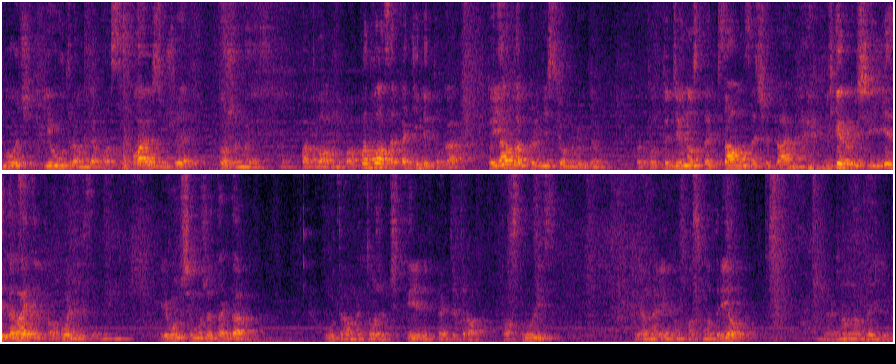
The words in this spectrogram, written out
ночь, и утром я просыпаюсь уже, тоже мы в подвал не в подвал заходили только, то яблок принесем людям, то, то, то 90 псалм зачитаем, верующие есть, давайте помолимся. И в общем уже тогда утром мы тоже в 4 или в 5 утра проснулись, я на Лену посмотрел, ну надо ехать.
